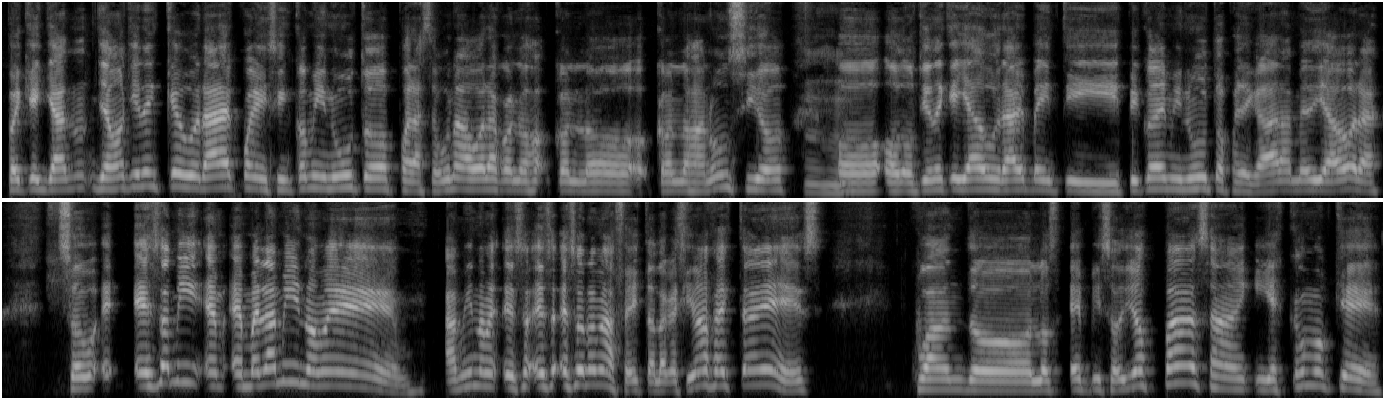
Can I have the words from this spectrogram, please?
porque ya no, ya no tienen que durar 45 minutos para hacer una hora con los, con los, con los anuncios Ujú. o, o no tiene que ya durar 20 y pico de minutos para llegar a la media hora. So, e- eso a mí, en, en verdad a mí no me, a mí no me, eso, eso, eso no me afecta. Lo que sí me afecta es cuando los episodios pasan y es como que,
